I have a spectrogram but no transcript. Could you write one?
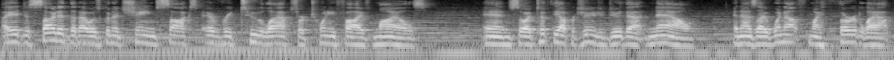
I had decided that I was going to change socks every two laps or 25 miles, and so I took the opportunity to do that now. And as I went out for my third lap,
